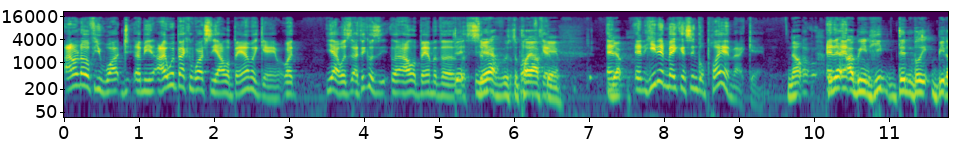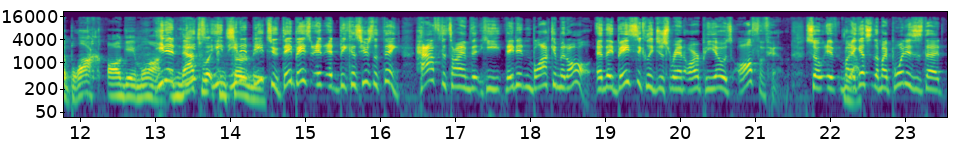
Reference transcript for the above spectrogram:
I don't know if you watch. I mean, I went back and watched the Alabama game. What? Yeah, it was I think it was Alabama the, the yeah, it was the playoff game. And, Yep. and he didn't make a single play in that game. No, Oh, and, and- I mean he didn't beat a block all game long. He didn't. and that's what to, he, he concerned didn't me. need to. They basically because here's the thing: half the time that he they didn't block him at all, and they basically just ran RPOs off of him. So if I guess that my point is is that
